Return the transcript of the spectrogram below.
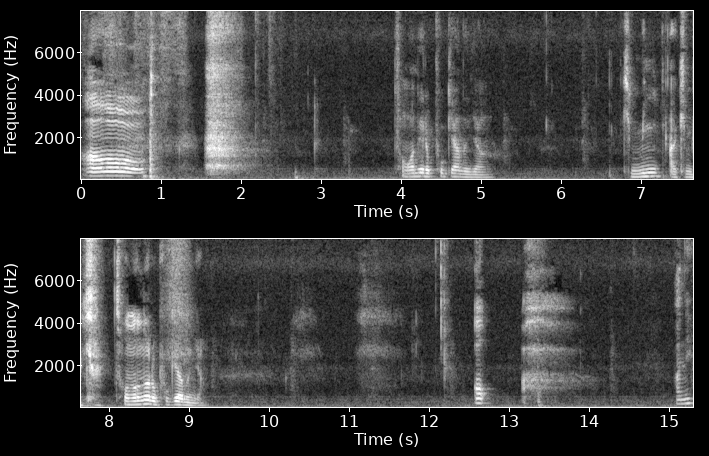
어, 정원이를 포기하느냐. 김민 아 김민규 전원으로 포기하느냐. 어. 아. 아니,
